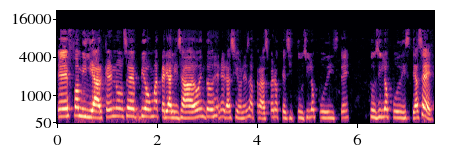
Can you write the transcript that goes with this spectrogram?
eh, familiar que no se vio materializado en dos generaciones atrás, pero que si tú sí lo pudiste, tú sí lo pudiste hacer.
